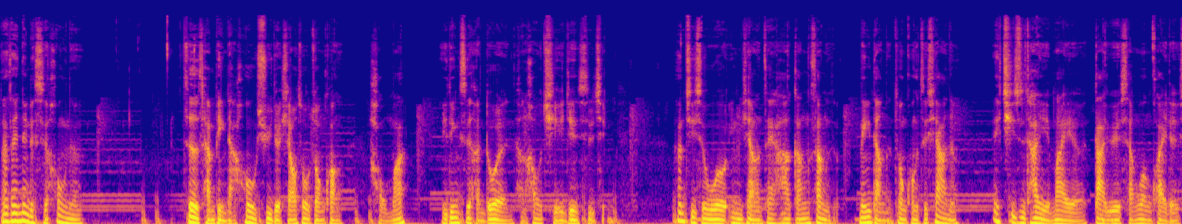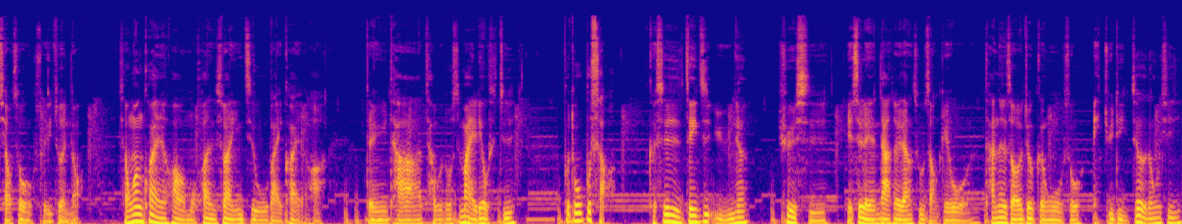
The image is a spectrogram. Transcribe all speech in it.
那在那个时候呢，这个产品它后续的销售状况好吗？一定是很多人很好奇的一件事情。但其实我有印象，在他刚上那一档的状况之下呢，哎，其实他也卖了大约三万块的销售水准哦。三万块的话，我们换算一只五百块的话，等于他差不多是卖六十只，不多不少。可是这只鱼呢，确实也是雷人大帅当初找给我，他那时候就跟我说：“哎，GD 这个东西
